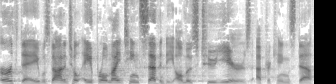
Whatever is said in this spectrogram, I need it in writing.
Earth Day was not until April 1970, almost two years after King's death.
